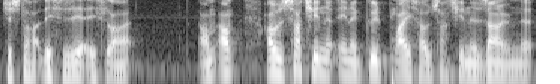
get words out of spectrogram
just like this is it. It's like I'm, I'm, i was such in a, in a good place. I was such in the zone that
